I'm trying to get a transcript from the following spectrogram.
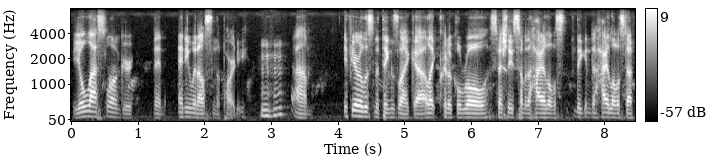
you'll last longer than anyone else in the party. Mm-hmm. Um, if you ever listen to things like uh, like Critical Role, especially some of the higher levels, they get into high level stuff.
